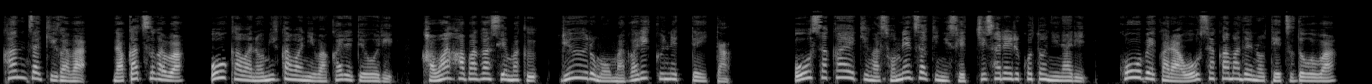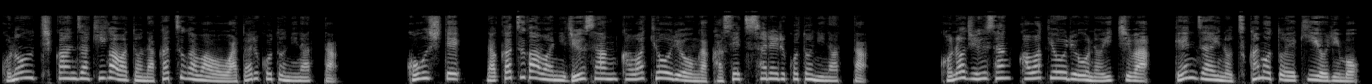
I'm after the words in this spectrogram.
神崎川、中津川、大川の三川に分かれており、川幅が狭く、流路も曲がりくねっていた。大阪駅が曽根崎に設置されることになり、神戸から大阪までの鉄道は、このうち神崎川と中津川を渡ることになった。こうして、中津川に13川橋梁が仮設されることになった。この13川橋梁の位置は、現在の塚本駅よりも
